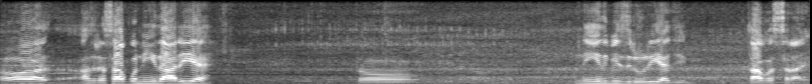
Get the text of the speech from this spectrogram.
और हज़रत साहब को नींद आ रही है तो नींद भी ज़रूरी है जी। दावत सराय।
